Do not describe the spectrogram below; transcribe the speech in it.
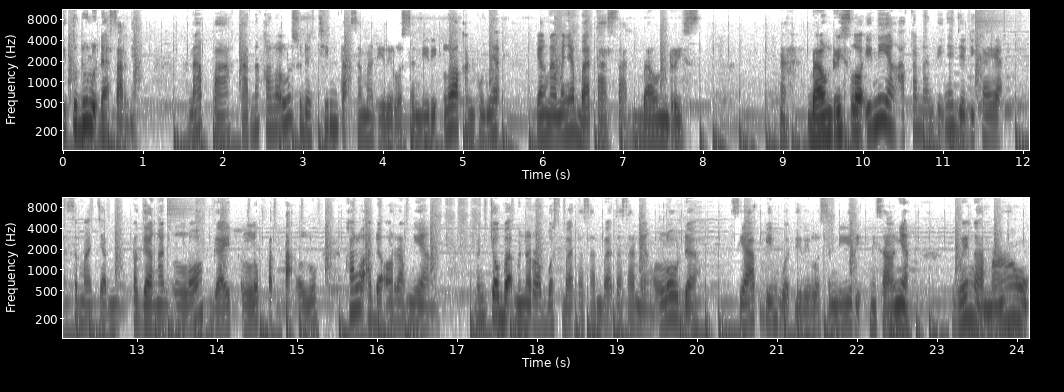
itu dulu dasarnya? Kenapa? Karena kalau lo sudah cinta sama diri lo sendiri lo akan punya yang namanya batasan boundaries. Nah boundaries lo ini yang akan nantinya jadi kayak semacam pegangan lo, guide lo, peta lo. Kalau ada orang yang mencoba menerobos batasan-batasan yang lo udah siapin buat diri lo sendiri, misalnya gue nggak mau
